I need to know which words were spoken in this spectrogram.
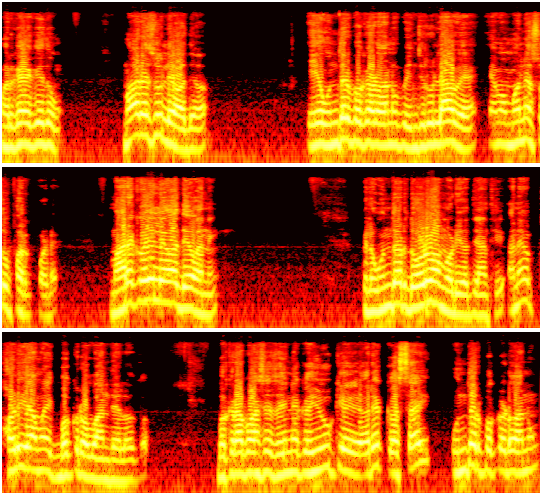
મરઘાએ કીધું, મારે શું લેવા દેવા? એ ઉંદર પકડવાનું પિંજરું લાવે, એમાં મને શું ફરક પડે? મારે કોઈ લેવા દેવા નહીં પેલો ઉંદર દોડવા મળ્યો ત્યાંથી અને ફળિયામાં એક બકરો બાંધેલો હતો. બકરા પાસે જઈને કહ્યું કે, અરે કસાઈ ઉંદર પકડવાનું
